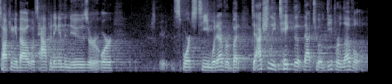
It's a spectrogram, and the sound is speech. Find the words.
talking about what's happening in the news or, or sports team, whatever. But to actually take the, that to a deeper level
